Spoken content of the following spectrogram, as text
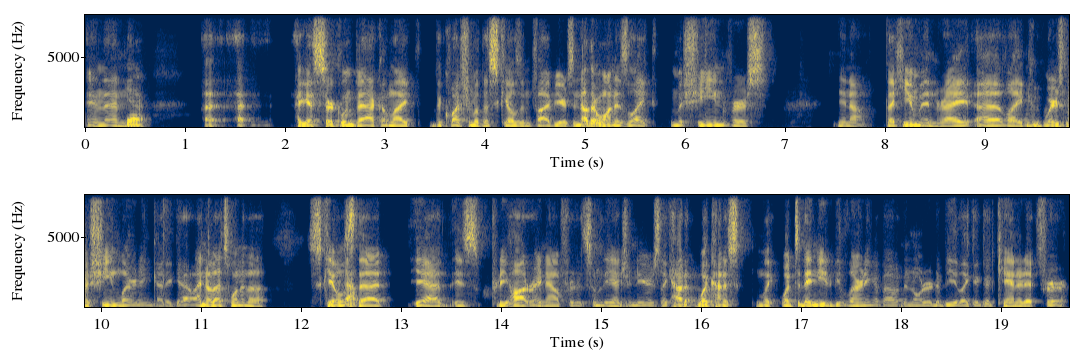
and then yeah uh, uh I guess circling back on like the question about the skills in five years. Another one is like machine versus, you know, the human, right? Uh, like mm-hmm. where's machine learning got to go? I know that's one of the skills yeah. that yeah is pretty hot right now for some of the engineers. Like how do, what kind of like what do they need to be learning about in order to be like a good candidate for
